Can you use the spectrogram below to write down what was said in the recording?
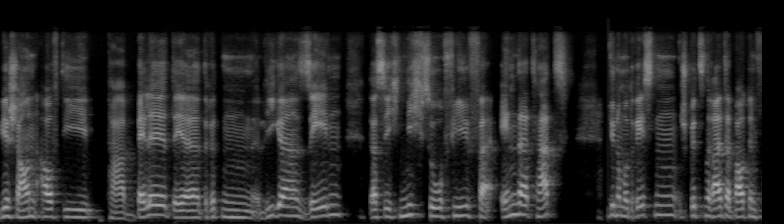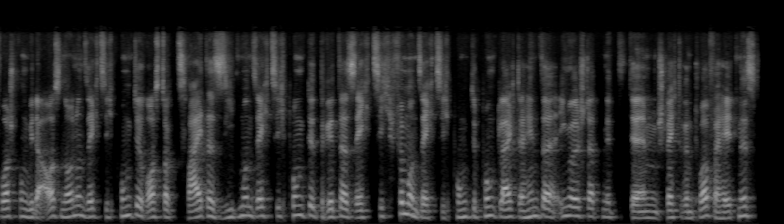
Wir schauen auf die Tabelle der dritten Liga, sehen, dass sich nicht so viel verändert hat. Dynamo Dresden, Spitzenreiter, baut den Vorsprung wieder aus. 69 Punkte. Rostock Zweiter, 67 Punkte. Dritter 60, 65 Punkte. Punktgleich dahinter Ingolstadt mit dem schlechteren Torverhältnis.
